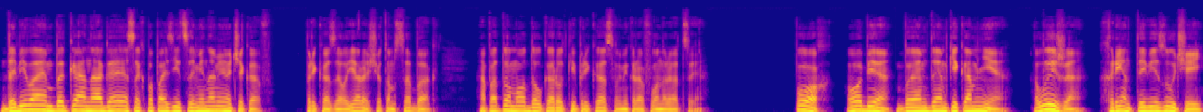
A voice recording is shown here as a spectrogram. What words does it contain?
«Добиваем БК на АГСах по позиции минометчиков», — приказал я расчетом собак, а потом отдал короткий приказ в микрофон рации. «Пох, обе БМДМки ко мне! Лыжа! Хрен ты везучий!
